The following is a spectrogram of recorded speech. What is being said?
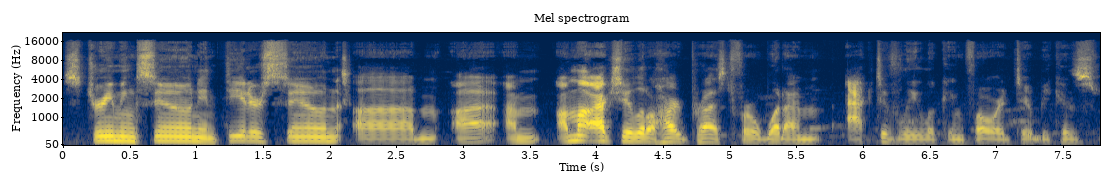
streaming soon in theaters soon. Um, I, I'm I'm actually a little hard pressed for what I'm actively looking forward to because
